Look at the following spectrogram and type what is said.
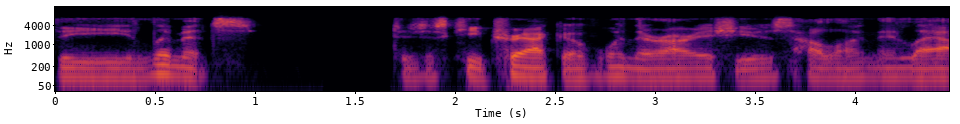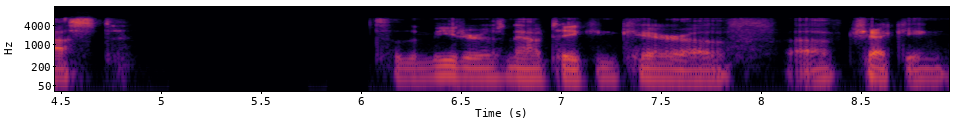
the limits to just keep track of when there are issues, how long they last. So the meter is now taking care of, of checking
